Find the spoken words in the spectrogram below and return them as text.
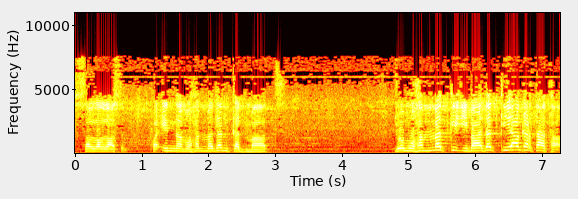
صلی اللہ علیہ وسلم، فإن محمدن قدمات جو محمد کی عبادت کیا کرتا تھا،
